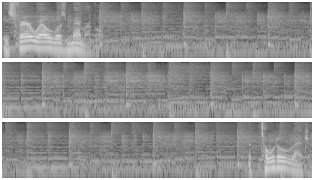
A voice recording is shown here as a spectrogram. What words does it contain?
His farewell was memorable. A total legend.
